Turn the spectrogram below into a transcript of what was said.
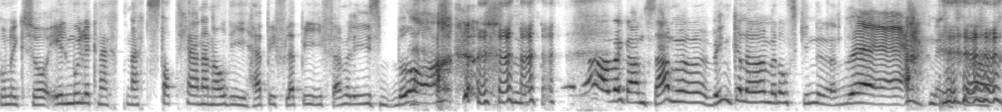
kon ik zo heel moeilijk naar, naar de stad gaan en al die happy flappy families. Ja, we gaan samen winkelen met ons kinderen. Nee, dat,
